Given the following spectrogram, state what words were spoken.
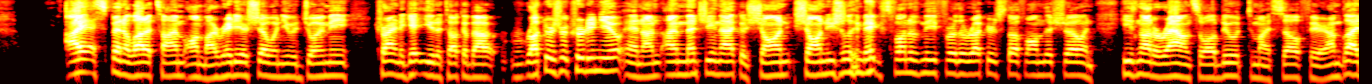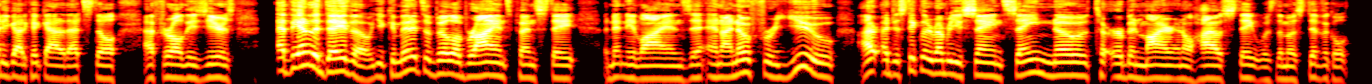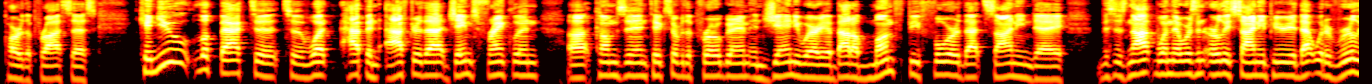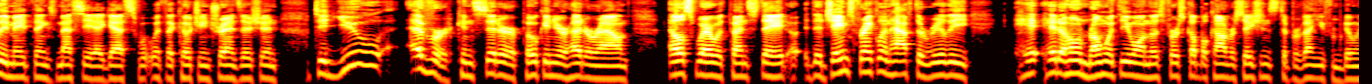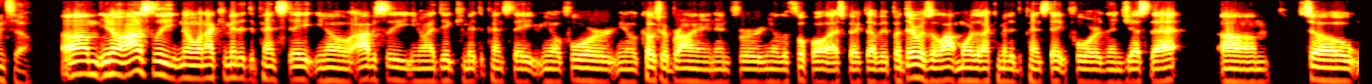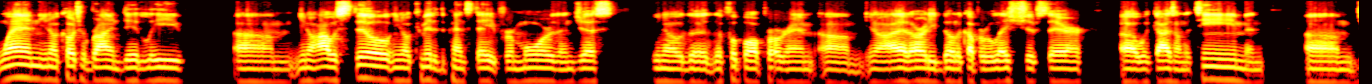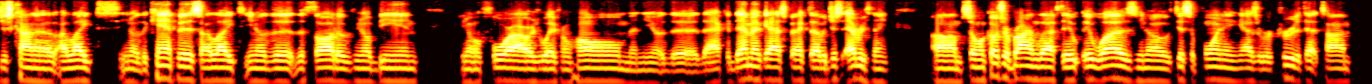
I spent a lot of time on my radio show when you would join me trying to get you to talk about Rutgers recruiting you, and I'm, I'm mentioning that because Sean Sean usually makes fun of me for the Rutgers stuff on this show, and he's not around, so I'll do it to myself here. I'm glad you got a kick out of that still after all these years. At the end of the day, though, you committed to Bill O'Brien's Penn State Nittany Lions, and I know for you, I, I distinctly remember you saying saying no to Urban Meyer and Ohio State was the most difficult part of the process. Can you look back to, to what happened after that? James Franklin uh, comes in, takes over the program in January, about a month before that signing day. This is not when there was an early signing period. That would have really made things messy, I guess, with, with the coaching transition. Did you ever consider poking your head around elsewhere with Penn State? Did James Franklin have to really hit, hit a home run with you on those first couple conversations to prevent you from doing so? Um, you know, honestly, you know, when I committed to Penn State, you know, obviously, you know, I did commit to Penn State, you know, for, you know, Coach O'Brien and for, you know, the football aspect of it. But there was a lot more that I committed to Penn State for than just that. Um, so when, you know, Coach O'Brien did leave, um, you know, I was still, you know, committed to Penn State for more than just, you know, the the football program. Um, you know, I had already built a couple of relationships there uh, with guys on the team and um, just kind of I liked you know the campus. I liked you know the the thought of you know being you know four hours away from home and you know the the academic aspect of it, just everything. Um, so when Coach O'Brien left, it, it was you know disappointing as a recruit at that time.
